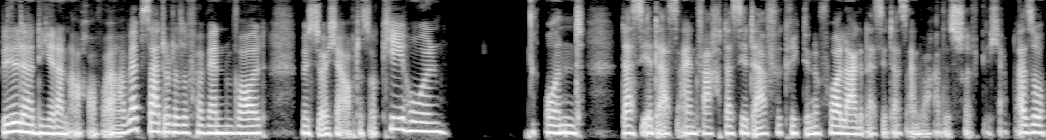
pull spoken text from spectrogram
Bilder, die ihr dann auch auf eurer Webseite oder so verwenden wollt, müsst ihr euch ja auch das Okay holen. Und dass ihr das einfach, dass ihr dafür kriegt ihr eine Vorlage, dass ihr das einfach alles schriftlich habt. Also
